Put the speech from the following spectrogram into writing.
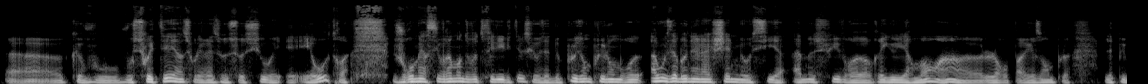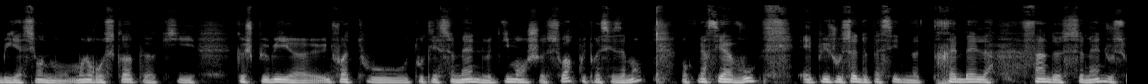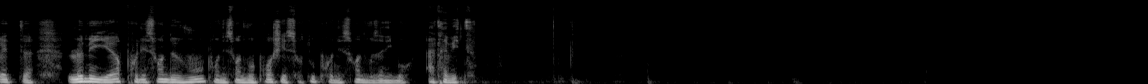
que vous, vous souhaitez hein, sur les réseaux sociaux et, autres. Je vous remercie vraiment de votre fidélité parce que vous êtes de plus en plus nombreux à vous abonner à la chaîne, mais aussi à, me suivre régulièrement. Hein, euh, lors, par exemple, la publication de mon, horoscope euh, qui que je publie une fois toutes les semaines, le dimanche soir plus précisément. Donc merci à vous. Et puis je vous souhaite de passer une très belle fin de semaine. Je vous souhaite le meilleur. Prenez soin de vous, prenez soin de vos proches et surtout prenez soin de vos animaux. À très vite.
